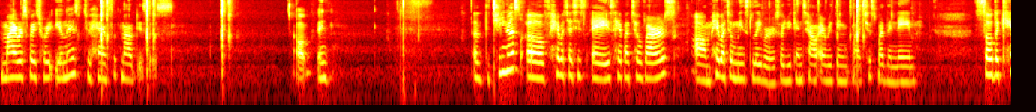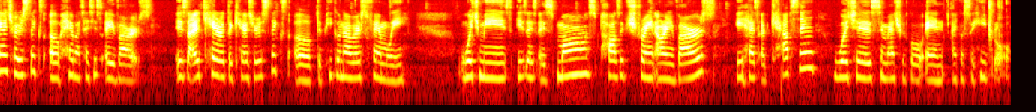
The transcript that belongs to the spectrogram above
mild respiratory illness to hand foot mouth disease. Oh, and uh, the genus of hepatitis A is hepatovirus. Um, hepato means liver, so you can tell everything by just by the name. So the characteristics of hepatitis A virus is that it carries the characteristics of the picornavirus family, which means it is a small positive strain RNA virus it has a capsid, which is symmetrical and icosahedral.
